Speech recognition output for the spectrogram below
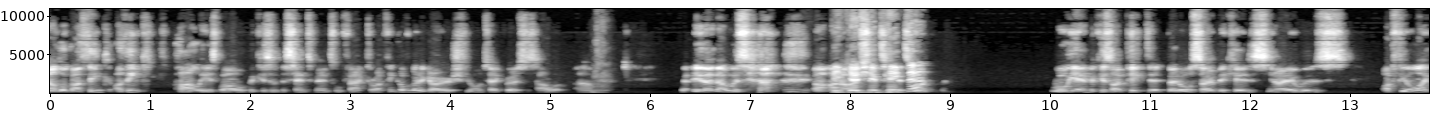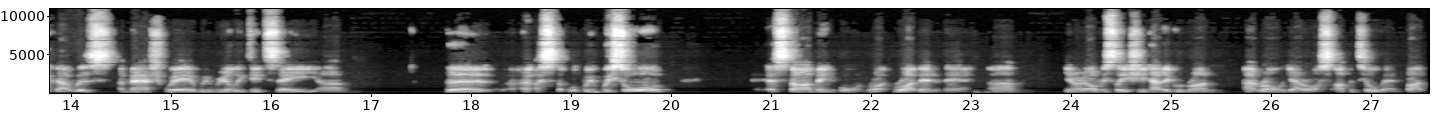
no, look, I think I think partly as well because of the sentimental factor. I think I've got to go Swiatek versus Halep. Um, you know, that was because know, you picked it. Well, yeah, because I picked it, but also because you know it was. I feel like that was a match where we really did see um, the a, a, we, we saw a star being born right right then and there. Um, you know, obviously she'd had a good run at Roland Garros up until then, but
